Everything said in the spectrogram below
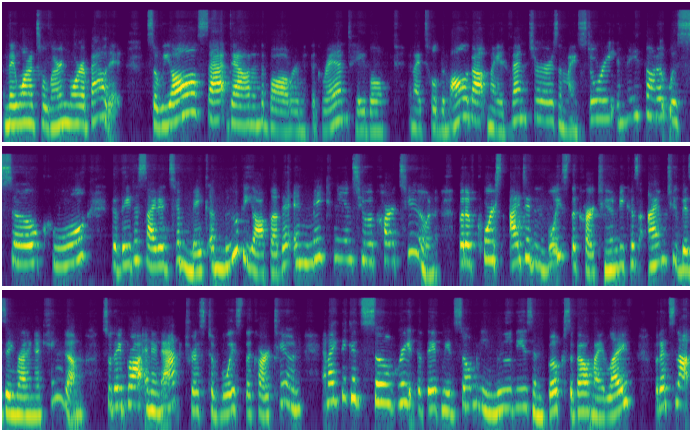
and they wanted to learn more about it. So we all sat down in the ballroom at the grand table and I told them all about my adventures and my story. And they thought it was so cool that they decided to make a movie off of it and make me into a cartoon. But of course, I didn't voice the cartoon because I'm too busy running a kingdom. So they brought in an actress to voice the cartoon. And I think it's so great that they've made so many movies and books about my life, but it's not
